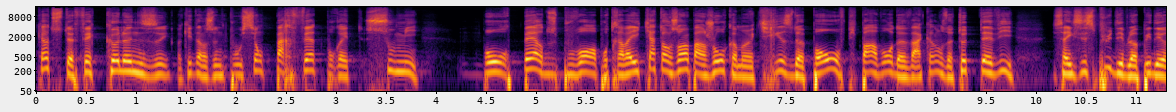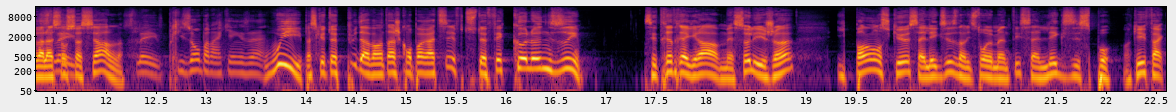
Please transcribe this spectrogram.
Quand tu te fais coloniser dans une position parfaite pour être soumis, pour perdre du pouvoir, pour travailler 14 heures par jour comme un crise de pauvre, puis pas avoir de vacances de toute ta vie. Ça n'existe plus développer des relations Slave. sociales. Slave, prison pendant 15 ans. Oui, parce que tu n'as plus d'avantages comparatifs. Tu te fais coloniser. C'est très, très grave. Mais ça, les gens, ils pensent que ça existe dans l'histoire de l'humanité. Ça n'existe pas. OK? Fait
